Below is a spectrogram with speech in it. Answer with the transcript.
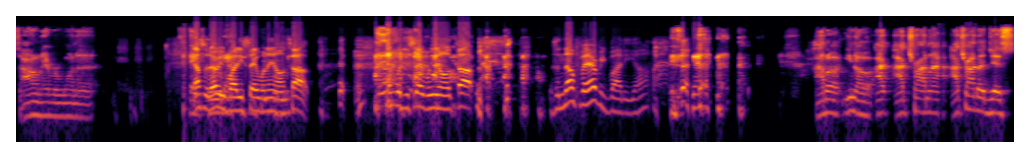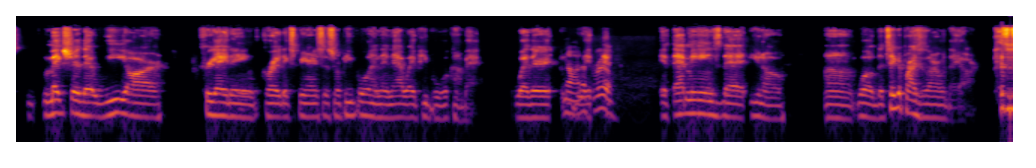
So I don't ever want to. That's what everybody say when they on top. That's what you say when you're on top. it's enough for everybody, y'all. I don't, you know, I, I try not, I try to just make sure that we are creating great experiences for people, and then that way people will come back. Whether no, that's real. That, if that means that you know, um, well, the ticket prices are what they are because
